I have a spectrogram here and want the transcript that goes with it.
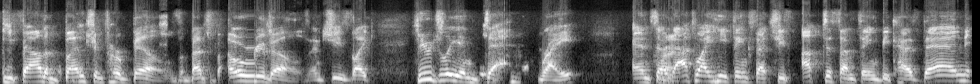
he found a bunch of her bills, a bunch of overdue bills, and she's like hugely in debt, right? And so Right. that's why he thinks that she's up to something because then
